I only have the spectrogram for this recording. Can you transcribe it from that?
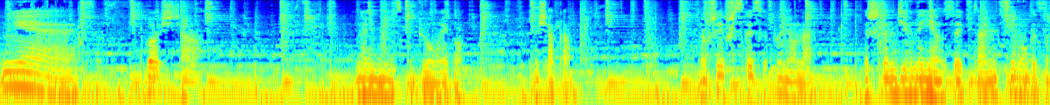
Nie, gościa. No i mi zgubiło mojego misiaka. No przecież wszystko jest wypełnione. Jeszcze ten dziwny język, ja nic nie mogę zr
